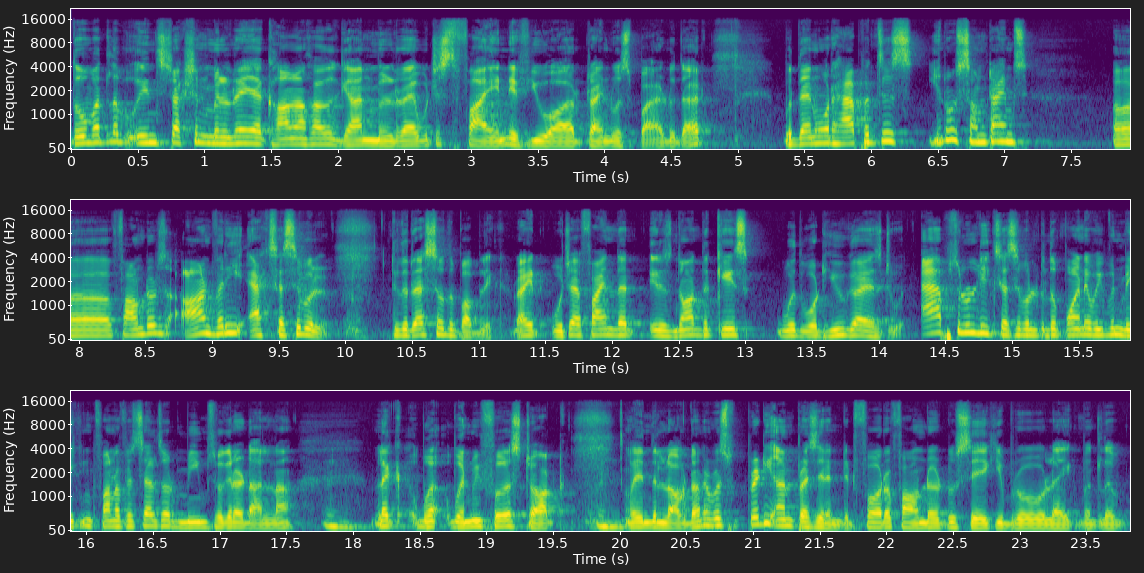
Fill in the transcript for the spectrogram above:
तो मतलब इंस्ट्रक्शन मिल रहे हैं या खाना खा का ज्ञान मिल रहा है which is fine if you are trying to aspire to that but then what happens is you know sometimes uh, founders aren't very accessible to the rest of the public, right? Which I find that is not the case with what you guys do. Absolutely accessible to the point of even making fun of yourselves or memes वगैरह डालना. Like w- when we first talked in the lockdown, it was pretty unprecedented for a founder to say कि bro like मतलब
